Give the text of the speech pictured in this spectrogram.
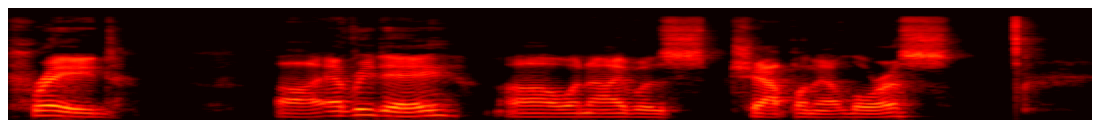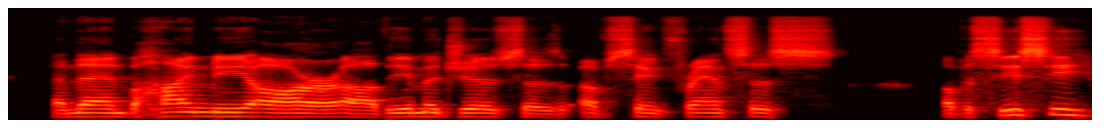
prayed uh, every day uh, when I was chaplain at Loras. And then behind me are uh, the images of St. Francis of Assisi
